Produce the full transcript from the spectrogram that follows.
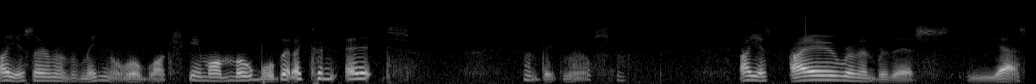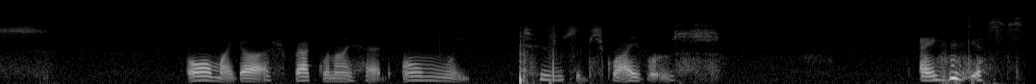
Oh yes, I remember making a Roblox game on mobile that I couldn't edit. On Big Mouse. Oh yes, I remember this. Yes. Oh my gosh, back when I had only two subscribers. Angus.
